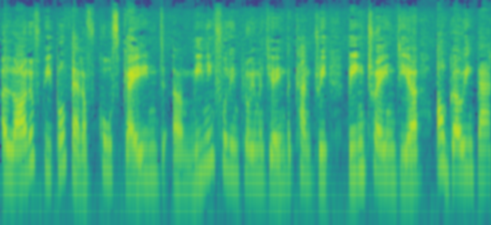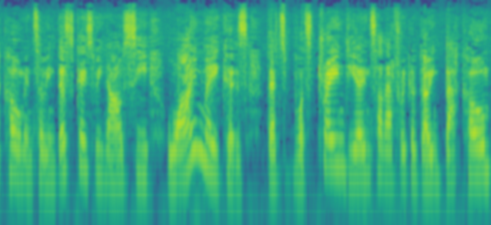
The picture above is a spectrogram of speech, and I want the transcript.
A lot of people that, of course, gained um, meaningful employment here in the country, being trained here, are going back home. And so in this case, we now see winemakers that's what's trained here in South Africa going back home,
